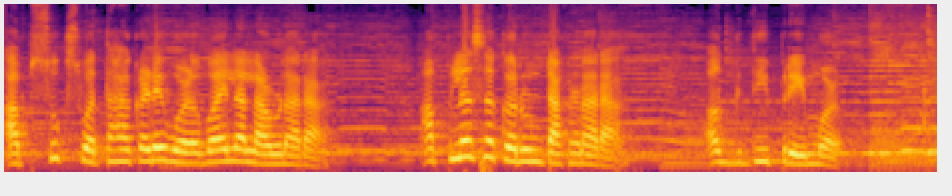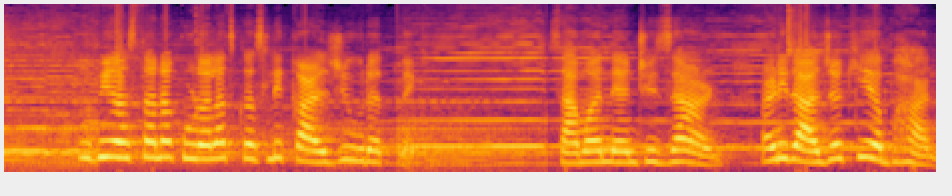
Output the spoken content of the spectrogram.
आपसूक स्वतःकडे वळवायला लावणारा आपलंसं करून टाकणारा अगदी प्रेमळ. तुम्ही असताना कुणालाच कसली काळजी उरत नाही. सामान्यांची जाण आणि राजकीय भान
